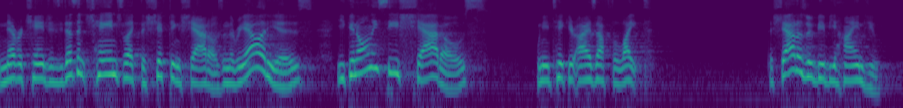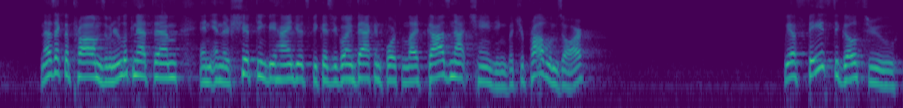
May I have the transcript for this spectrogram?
never changes. He doesn't change like the shifting shadows. And the reality is, you can only see shadows when you take your eyes off the light. The shadows would be behind you. And that's like the problems. When you're looking at them and, and they're shifting behind you, it's because you're going back and forth in life. God's not changing, but your problems are. We have faith to go through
